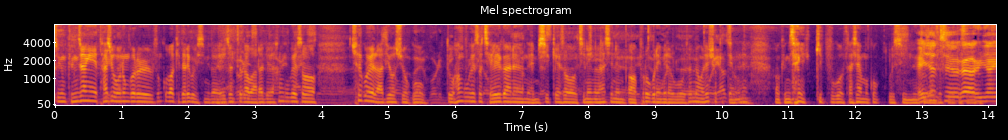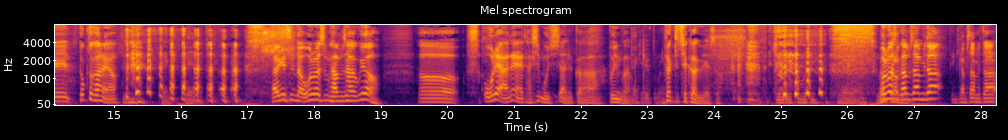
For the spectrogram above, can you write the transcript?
지금 굉장히 다시 오는 거를 손꼽아 기다리고 있습니다. 에이전트가 말하길 한국에서 최고의 라디오 쇼고 또 한국에서 제일 가는 MC께서 진행을 하시는 어, 프로그램이라고 설명을 해주셨기 때문에 어, 굉장히 기쁘고 다시 한번 꼭 올 수 있는 에이전트가. 굉장히 똑똑하네요. 알겠습니다. 오늘 말씀 감사하고요. 어, 올해 안에 다시 모시지 않을까. 부인과 함께. 팩트 체크하기 위해서. 오늘 말씀 감사합니다. 감사합니다.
